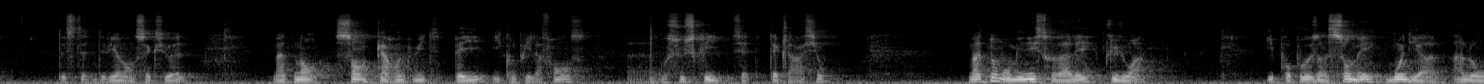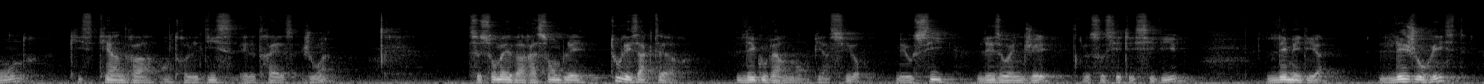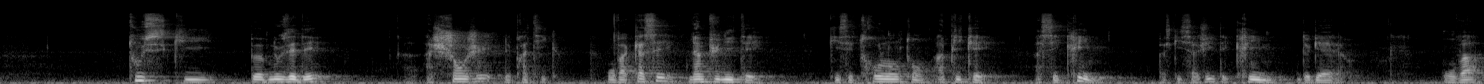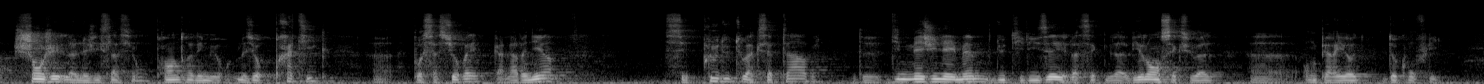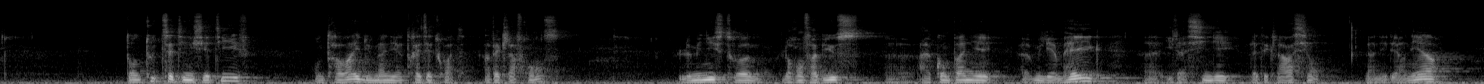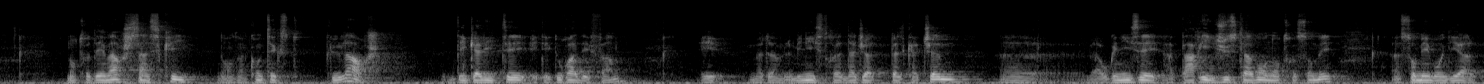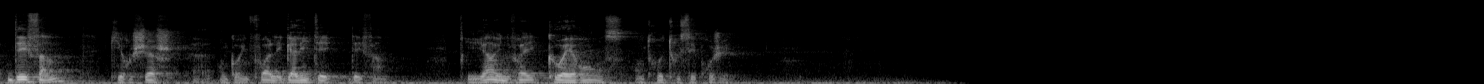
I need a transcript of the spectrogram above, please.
de, violences sexuelles. Maintenant, 148 pays, y compris la France, euh, ont souscrit cette déclaration. Maintenant, mon ministre va aller plus loin. Il propose un sommet mondial à Londres qui se tiendra entre le 10 et le 13 juin. Ce sommet va rassembler tous les acteurs, les gouvernements bien sûr, mais aussi les ONG, la société civile, les médias, les juristes, tous qui peuvent nous aider à changer les pratiques. On va casser l'impunité qui s'est trop longtemps appliquée à ces crimes, parce qu'il s'agit des crimes de guerre. On va changer la législation, prendre des mesures pratiques euh, pour s'assurer qu'à l'avenir, c'est plus du tout acceptable d'imaginer même d'utiliser la, violence sexuelle euh, en période de conflit. Dans toute cette initiative, on travaille d'une manière très étroite avec la France. Le ministre Laurent Fabius euh, a accompagné euh, William Hague, il a signé la déclaration l'année dernière. Notre démarche s'inscrit dans un contexte plus large d'égalité et des droits des femmes et Madame la ministre Najat Belkacem euh, a organisé à Paris, juste avant notre sommet, un sommet mondial des femmes qui recherche, euh, encore une fois, l'égalité des femmes. Il y a une vraie cohérence entre tous ces projets.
